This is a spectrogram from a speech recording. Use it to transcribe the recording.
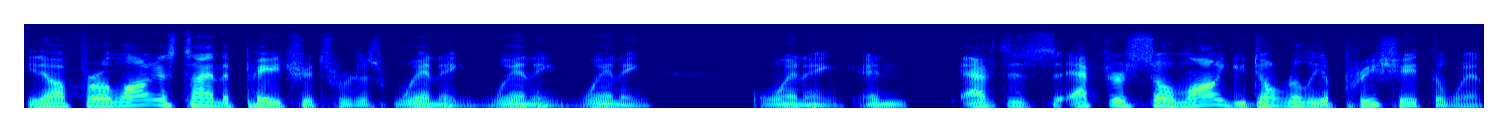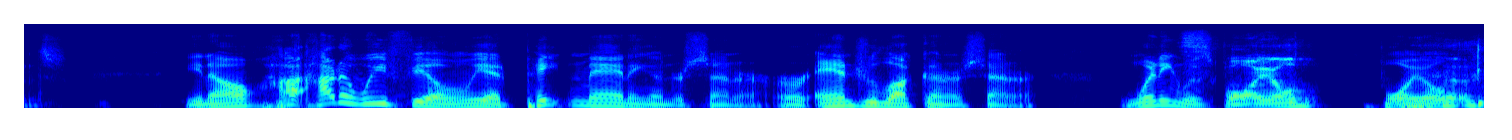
You know, for the longest time, the Patriots were just winning, winning, winning, winning. And after after so long, you don't really appreciate the wins. You know, how, how do we feel when we had Peyton Manning under center or Andrew Luck under center? Winning was spoiled, spoiled,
